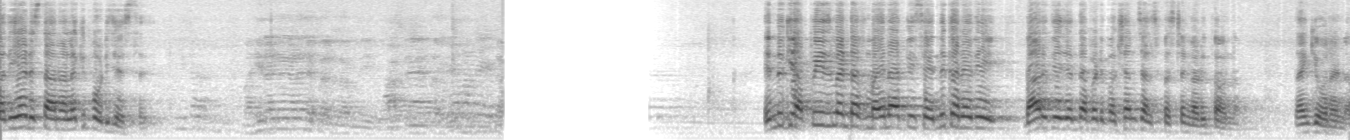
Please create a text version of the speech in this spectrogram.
పదిహేడు స్థానాలకి పోటీ చేస్తుంది. ఎందుకు అపీజ్మెంట్ ఆఫ్ మైనార్టీస్ ఎందుకు అనేది భారతీయ జనతా పార్టీ పక్షాన్ని చాలా స్పష్టంగా అడుగుతా ఉన్నాం. థ్యాంక్ యూ అనండి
